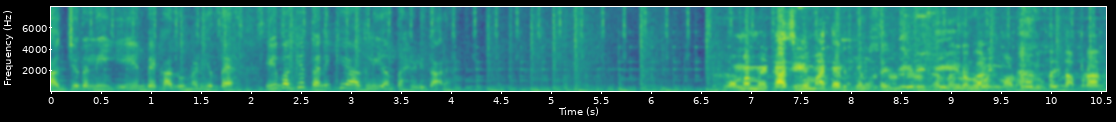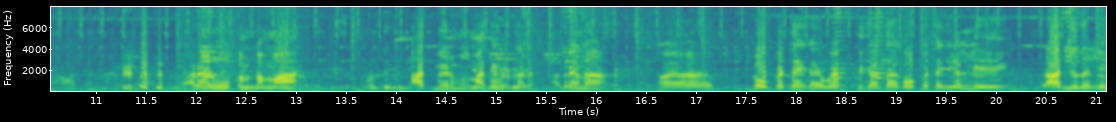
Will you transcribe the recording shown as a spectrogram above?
ರಾಜ್ಯದಲ್ಲಿ ಏನ್ ಬೇಕಾದರೂ ನಡೆಯುತ್ತೆ. ಈ ಬಗ್ಗೆ ತನಿಖೆ ಆಗಲಿ ಅಂತ ಹೇಳಿದ್ದಾರೆ. ಒಮ್ಮೊಮ್ಮೆ ಖಾಸಗಿ ಮಾತಾಡ್ತೀನಿ ಸಹಿತ ಈ ರೀತಿ ರೆಕಾರ್ಡಿಂಗ್ ಮಾಡ್ಕೊಳ್ಳೋದು ಸಹಿತ ಅಪರಾಧ. ಯಾರ್ಯಾರು ತಮ್ಮ ತಮ್ಮ ಆತ್ಮೀಯರ ಮುಂದೆ ಮಾತಾಡಿರ್ತಾರೆ. ಅಂದ್ರೇನ ಗೌಪ್ಯತೆಗೆ, ವ್ಯಕ್ತಿಗತ ಗೌಪ್ಯತೆಗೆ ಎಲ್ಲಿ ರಾಜ್ಯದಲ್ಲಿ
